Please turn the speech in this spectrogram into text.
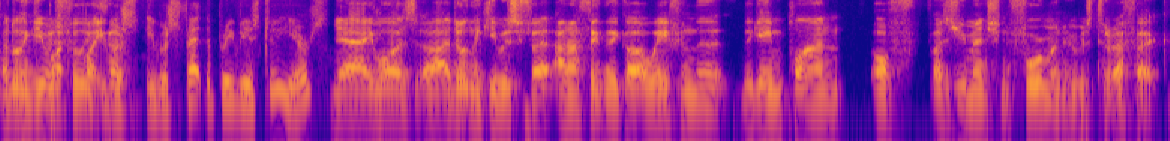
I don't think he was But, fully but he fit. was he was fit the previous two years. Yeah, he was. I don't think he was fit, and I think they got away from the, the game plan of, as you mentioned, Foreman, who was terrific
